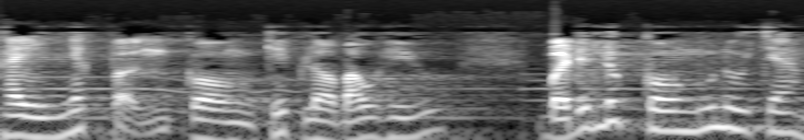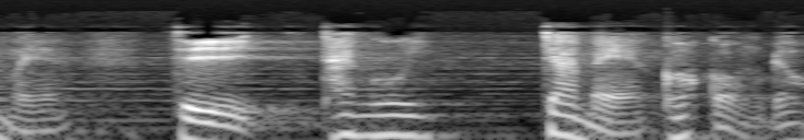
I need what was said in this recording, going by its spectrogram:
hay nhắc phận con kiếp lo báo hiếu, bởi đến lúc con muốn nuôi cha mẹ, thì tha ôi cha mẹ có còn đâu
